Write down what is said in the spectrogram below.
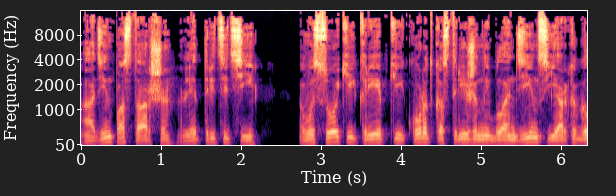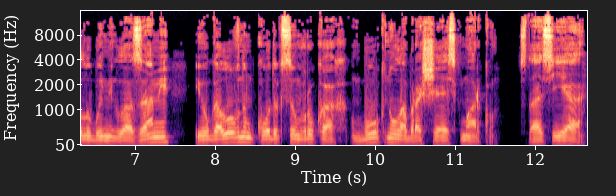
а один постарше, лет тридцати. Высокий, крепкий, коротко стриженный блондин с ярко-голубыми глазами и уголовным кодексом в руках, буркнул, обращаясь к Марку. «Статья.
